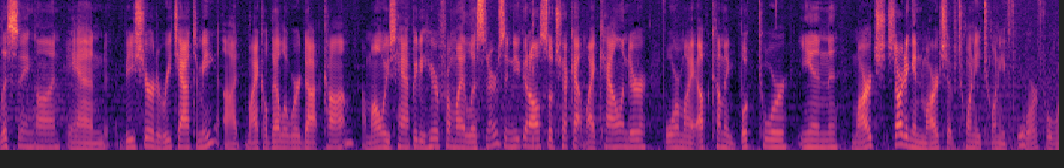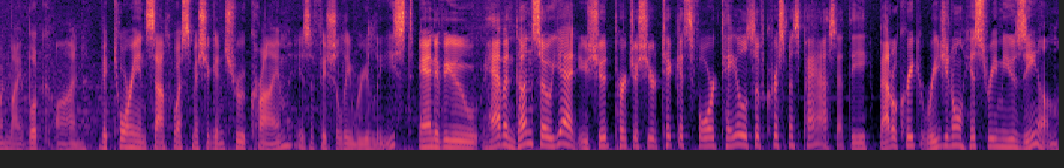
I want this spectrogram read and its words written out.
listening on. And be sure to reach out to me at michaeldelaware.com. I'm always happy to hear from my listeners. And you can also check out my calendar for my upcoming book tour in March, starting in March of 2024, for when my book on Victorian Southwest Michigan true crime is officially released. And if you haven't done so yet, you should purchase your tickets for Tales of Christmas Past at the Battle Creek Regional History Museum.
